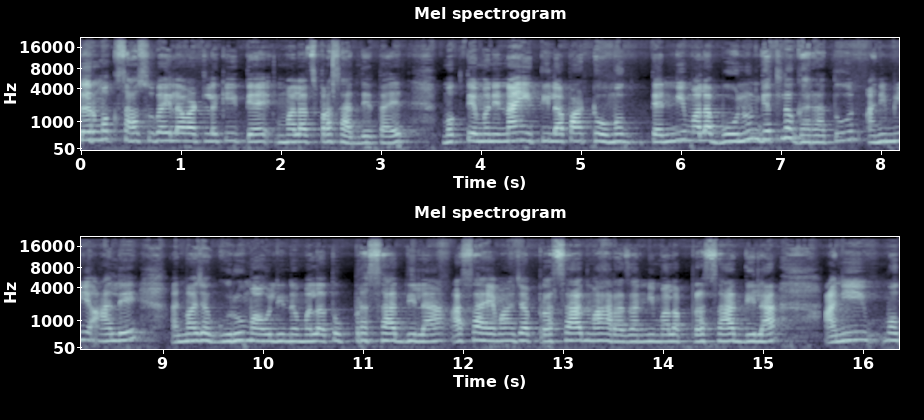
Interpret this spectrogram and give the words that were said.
तर मग सासूबाईला वाटलं की ते मलाच प्रसाद देत आहेत. मग ते म्हणे नाही तिला पाठव. मग त्यांनी मला बोलून घेतलं घरातून आणि मी आले आणि माझ्या गुरु माऊलीनं मला तो प्रसाद दिला. असा आहे माझ्या प्रसाद महाराजांनी मला प्रसाद दिला. आणि मग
